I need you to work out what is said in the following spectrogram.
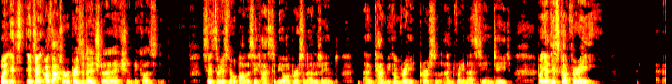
Well, it's it's that or a presidential election because since there is no policy, it has to be all personality and and can become very personal and very nasty indeed. But yeah, this got very.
